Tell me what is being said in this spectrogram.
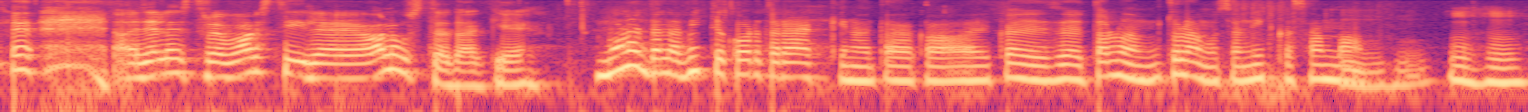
sellest tuleb arstile alustadagi. Ma olen talle mitu korda rääkinud, aga ega see tulemus on ikka sama mm. -hmm. Mm -hmm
